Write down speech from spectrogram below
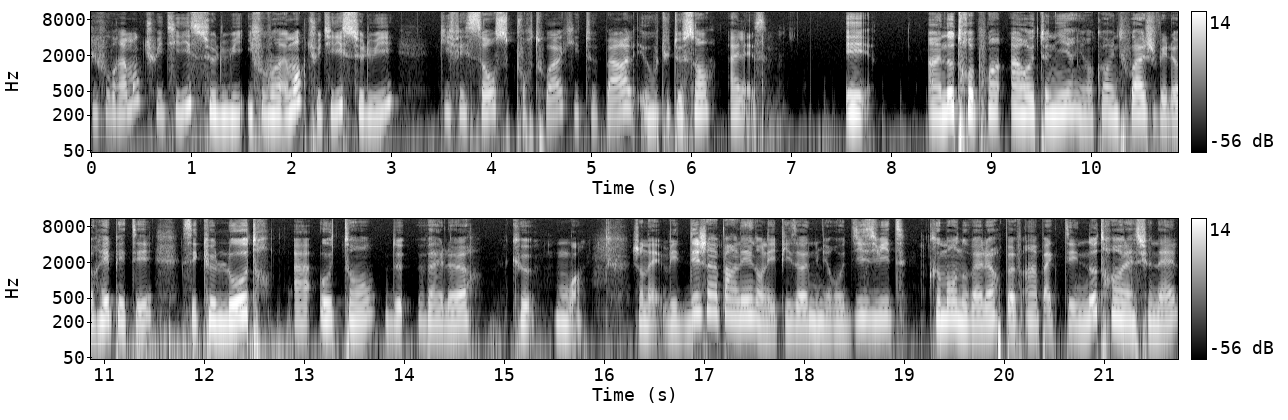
Il faut vraiment que tu utilises celui. Vraiment que tu utilises celui qui fait sens pour toi, qui te parle et où tu te sens à l'aise. Un autre point à retenir, et encore une fois, je vais le répéter, c'est que l'autre a autant de valeur que moi. J'en avais déjà parlé dans l'épisode numéro 18, comment nos valeurs peuvent impacter notre relationnel,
